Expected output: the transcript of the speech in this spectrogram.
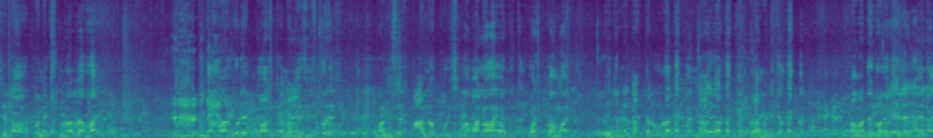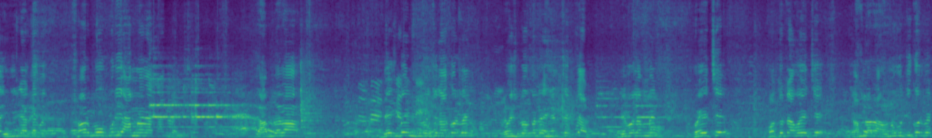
সেটা অনেক সুলভে হয়, প্রযুক্তি ব্যবহার করে কস্ট অ্যানালাইসিস করে, মানুষের আলো পরিষেবা ভালো হয়, অথচ কস্ট কম হয়। এই জন্য ডাক্তারবাবুরা থাকবেন, নার্সরা থাকবেন প্যারামেডিক্যাল থাকবেন, আমাদের ঘরে ছেলে মেয়েরা ইঞ্জিনিয়ার থাকবেন, সর্বোপরি আপনারা থাকবেন। যে আপনারা দেখবেন, বিবেচনা করবেন ওয়েস্ট বেঙ্গলের হেলথ সেক্টর ডেভেলপমেন্ট হয়েছে, কতটা হয়েছে, আপনারা অনুভূতি করবেন,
